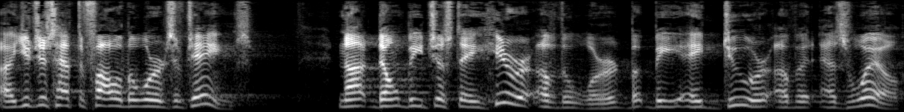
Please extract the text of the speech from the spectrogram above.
uh, you just have to follow the words of James. Not don't be just a hearer of the word, but be a doer of it as well,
